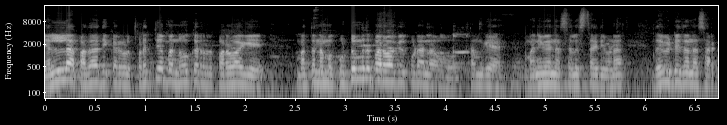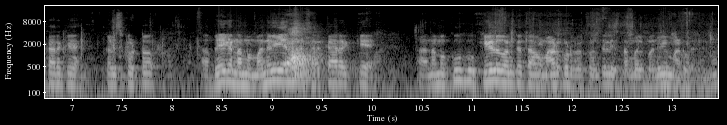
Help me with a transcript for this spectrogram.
ಎಲ್ಲ ಪದಾಧಿಕಾರಿಗಳು ಪ್ರತಿಯೊಬ್ಬ ನೌಕರರ ಪರವಾಗಿ ಮತ್ತು ನಮ್ಮ ಕುಟುಂಬದ ಪರವಾಗಿ ಕೂಡ ನಾವು ತಮಗೆ ಮನವಿಯನ್ನು ಸಲ್ಲಿಸ್ತಾ ಇದ್ದೀವಿ ದಯವಿಟ್ಟು ಇದನ್ನು ಸರ್ಕಾರಕ್ಕೆ ಕಳಿಸ್ಕೊಟ್ಟು ಬೇಗ ನಮ್ಮ ಮನವಿಯನ್ನು ಸರ್ಕಾರಕ್ಕೆ ನಮ್ಮ ಕೂಗು ಕೇಳುವಂತೆ ತಾವು ಮಾಡಿಕೊಡ್ಬೇಕು ಅಂತೇಳಿ ತಮ್ಮಲ್ಲಿ ಮನವಿ ಮಾಡ್ತೀನಿ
